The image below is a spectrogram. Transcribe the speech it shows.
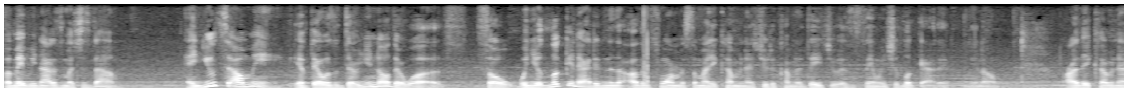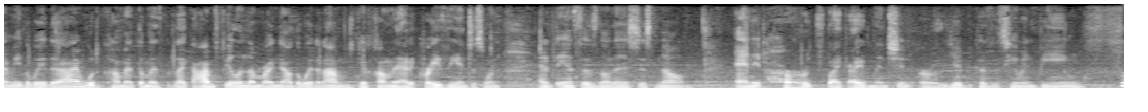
but maybe not as much as them and you tell me if there was a difference you know there was so when you're looking at it in the other form of somebody coming at you to come to date you it's the same way you should look at it you know are they coming at me the way that I would come at them? As like I'm feeling them right now, the way that I'm just coming at it crazy and just want. And if the answer is no, then it's just no. And it hurts, like I mentioned earlier, because it's human beings.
